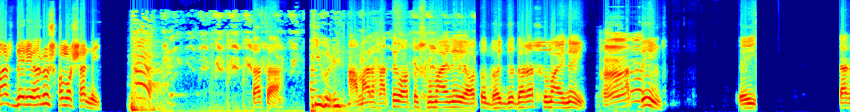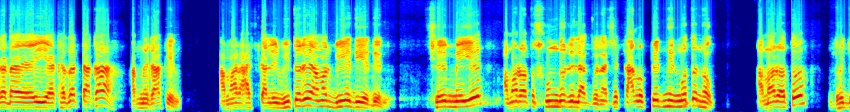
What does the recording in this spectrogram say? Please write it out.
মাস দেরি হলেও সমস্যা নেই। চাচা আমার হাতে অত সময় নেই অত ধৈর্য ধরার সময় নেই। আপনি এই টাকাটা এই এক হাজার টাকা আপনি রাখেন। আমার আজকালের ভিতরে আমার বিয়ে দিয়ে দেন। সে মেয়ে আমার অত সুন্দরী লাগবে না সে কালো পেদনির মতন হোক। আমার অত ধৈর্য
